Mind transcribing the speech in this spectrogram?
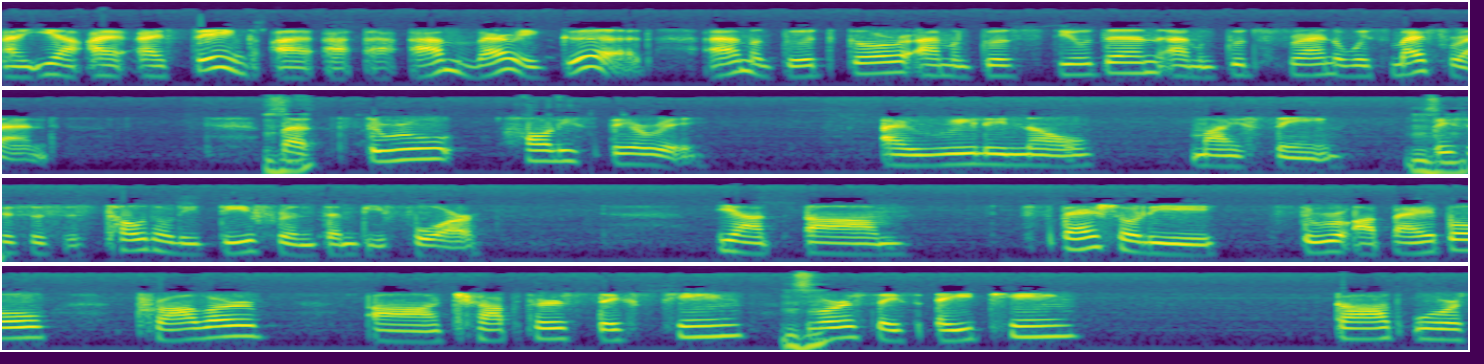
And yeah, I, I think I, I, I- I'm very good. I'm a good girl. I'm a good student. I'm a good friend with my friend. But through Holy Spirit, I really know my sin. This is, this is totally different than before. Yeah, um, especially through a Bible, Proverb, uh, chapter 16, verses 18. God was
